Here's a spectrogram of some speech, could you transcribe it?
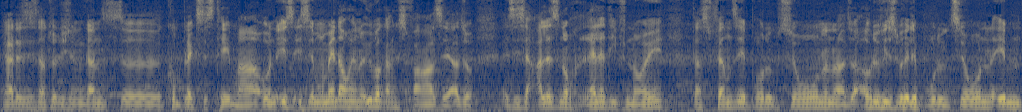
Ja, das ist natürlich ein ganz äh, komplexes Thema und ist, ist im Moment auch in einer Übergangsphase. Also es ist ja alles noch relativ neu, dass Fernsehproduktionen, also audiovisuelle Produktionen eben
